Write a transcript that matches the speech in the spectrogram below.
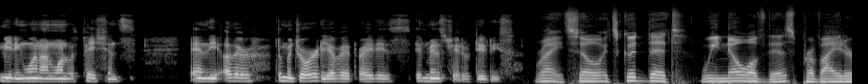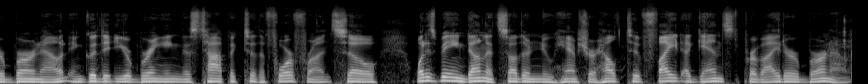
meeting one on one with patients and the other the majority of it right is administrative duties. Right. So it's good that we know of this provider burnout and good that you're bringing this topic to the forefront. So what is being done at southern new hampshire health to fight against provider burnout?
